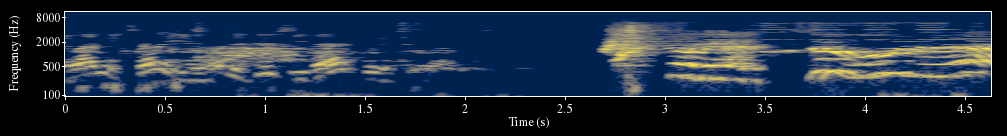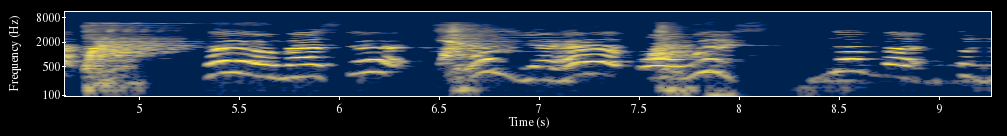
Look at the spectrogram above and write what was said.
Now, let me tell you what a doozy that wish was. So he has two left. So, Master, what do you have for wish number two?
